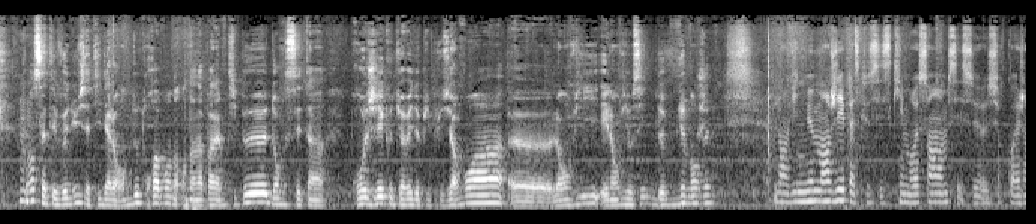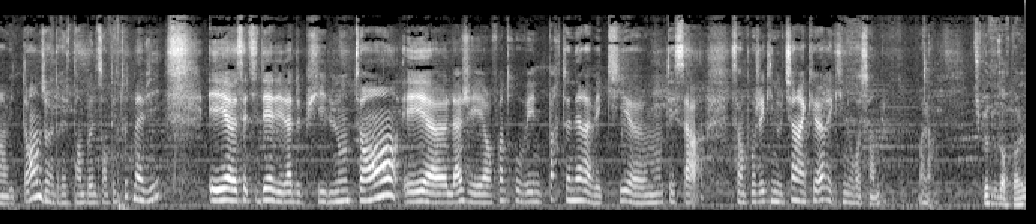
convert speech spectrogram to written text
Comment ça t'est venu cette idée? Alors en deux, trois mots, on en a parlé un petit peu. Donc c'est un projet que tu avais depuis plusieurs mois, euh, l'envie et l'envie aussi de mieux manger? L'envie de mieux manger parce que c'est ce qui me ressemble, c'est ce sur quoi j'ai envie de tendre. J'ai envie de rester en bonne santé toute ma vie. Et euh, cette idée, elle est là depuis longtemps. Et euh, là, j'ai enfin trouvé une partenaire avec qui euh, monter ça. C'est un projet qui nous tient à cœur et qui nous ressemble. Voilà. Tu peux nous en parler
